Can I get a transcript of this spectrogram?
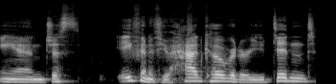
and just even if you had COVID or you didn't,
